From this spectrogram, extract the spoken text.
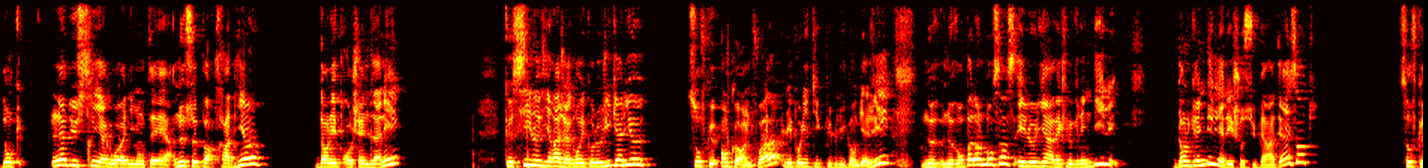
Donc, l'industrie agroalimentaire ne se portera bien dans les prochaines années que si le virage agroécologique a lieu. Sauf que, encore une fois, les politiques publiques engagées ne, vont pas dans le bon sens. Et le lien avec le Green Deal, dans le Green Deal, il y a des choses super intéressantes. Sauf que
